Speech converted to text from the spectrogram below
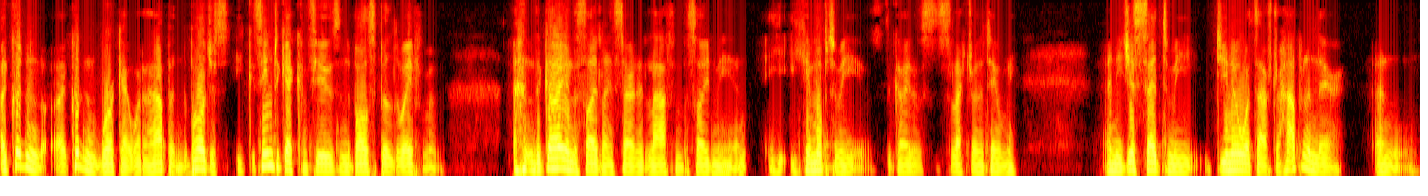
I couldn't, I couldn't work out what had happened. The ball just, he seemed to get confused and the ball spilled away from him. And the guy on the sideline started laughing beside me and he, he came up to me, it was the guy that was selector on the team with me, and he just said to me, do you know what's after happening there? And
